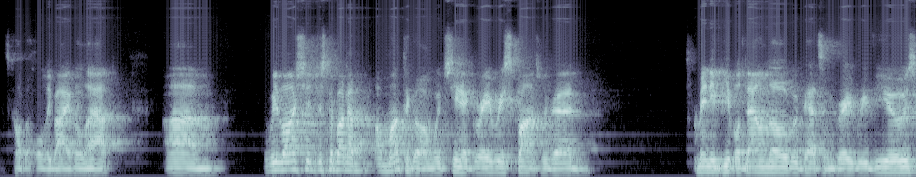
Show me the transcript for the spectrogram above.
it's called the Holy Bible app. Um, we launched it just about a, a, month ago, and we've seen a great response. We've had many people download. We've had some great reviews.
